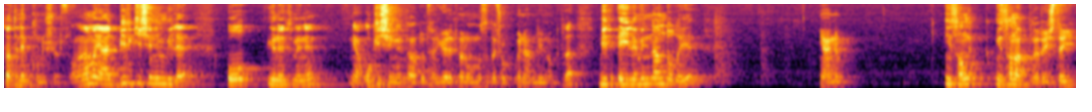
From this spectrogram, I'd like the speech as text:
zaten hep konuşuyoruz falan ama yani bir kişinin bile o yönetmenin yani o kişinin daha doğrusu yani yönetmen olması da çok önemli bir noktada bir eyleminden dolayı yani insanlık insan hakları işte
